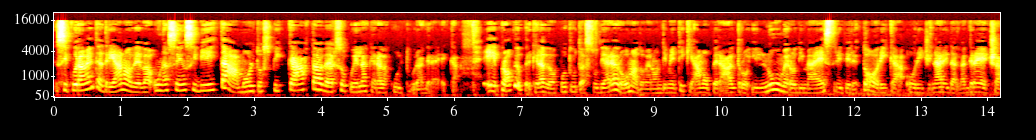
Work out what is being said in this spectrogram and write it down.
sicuramente Adriano aveva una sensibilità molto spiccata verso quella che era la cultura greca e proprio perché l'aveva potuta studiare a Roma dove non dimentichiamo peraltro il numero di maestri di retorica originari dalla Grecia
